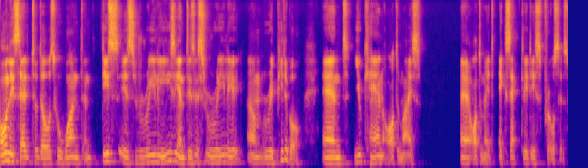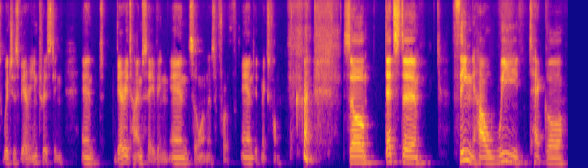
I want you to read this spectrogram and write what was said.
only sell to those who want. And this is really easy and this is really um, repeatable. And you can automate, uh, automate exactly this process, which is very interesting and very time saving and so on and so forth. And it makes fun. so that's the thing how we tackle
